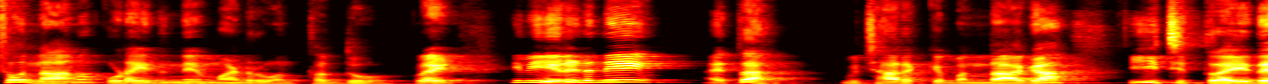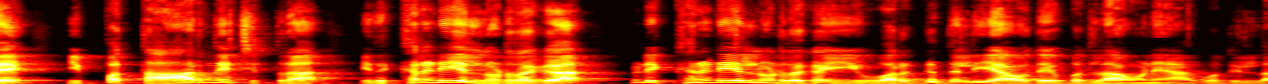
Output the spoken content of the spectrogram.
ಸೊ ನಾನು ಕೂಡ ಇದನ್ನೇ ಮಾಡಿರುವಂಥದ್ದು ರೈಟ್ ಇಲ್ಲಿ ಎರಡನೇ, ಆಯಿತಾ, ವಿಚಾರಕ್ಕೆ ಬಂದಾಗ ಈ ಚಿತ್ರ ಇದೆ. ಇಪ್ಪತ್ತಾರನೇ ಚಿತ್ರ. ಇದು ಕನ್ನಡಿಯಲ್ಲಿ ನೋಡಿದಾಗ, ನೋಡಿ ಕನ್ನಡಿಯಲ್ಲಿ ನೋಡಿದಾಗ ಈ ವರ್ಗದಲ್ಲಿ ಯಾವುದೇ ಬದಲಾವಣೆ ಆಗೋದಿಲ್ಲ.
